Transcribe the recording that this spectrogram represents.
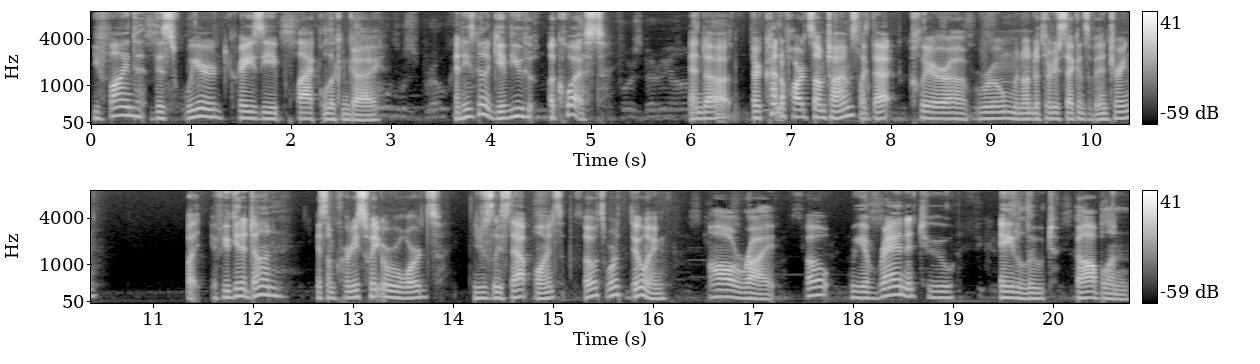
You find this weird, crazy, plaque-looking guy. And he's to give you a quest. And uh, they're kind of hard sometimes, like that. Clear a room in under 30 seconds of entering. But if you get it done, you get some pretty sweet rewards. Usually stat points. So it's worth doing. Alright, so we have ran into a loot goblin.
